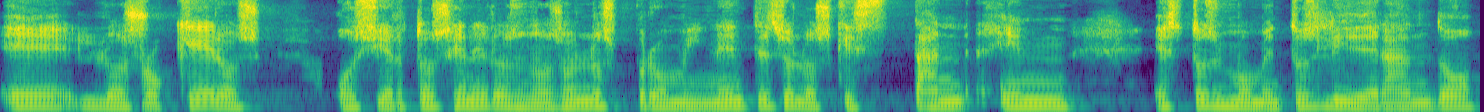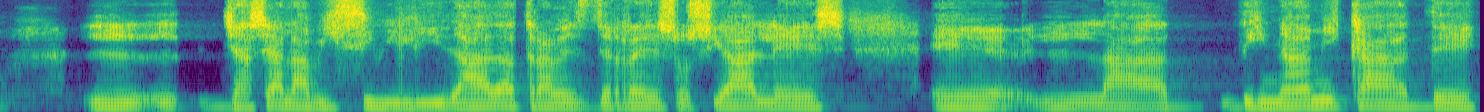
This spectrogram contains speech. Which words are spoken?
eh, los rockeros o ciertos géneros no son los prominentes o los que están en estos momentos liderando ya sea la visibilidad a través de redes sociales, eh, la dinámica de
